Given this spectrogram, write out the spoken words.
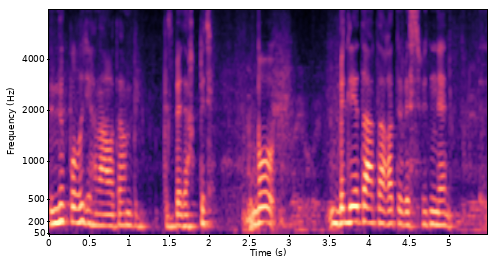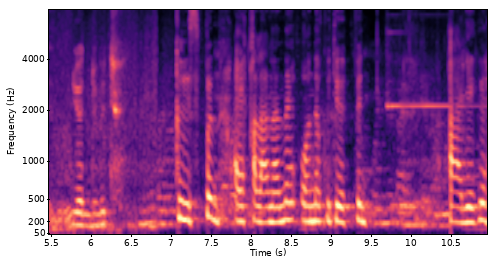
Инник болу ки ханааватам билбедакпит. Бу биле датага төбеспитинен йөддүбүт. кыыспын айкалананы оны күтөппүн алиги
